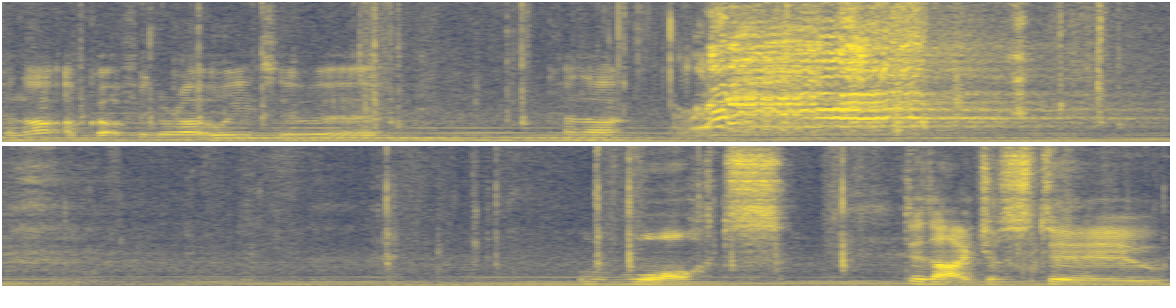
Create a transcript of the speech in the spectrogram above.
cannot. I've got to figure out a way to... Uh, can I... What did I just do?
